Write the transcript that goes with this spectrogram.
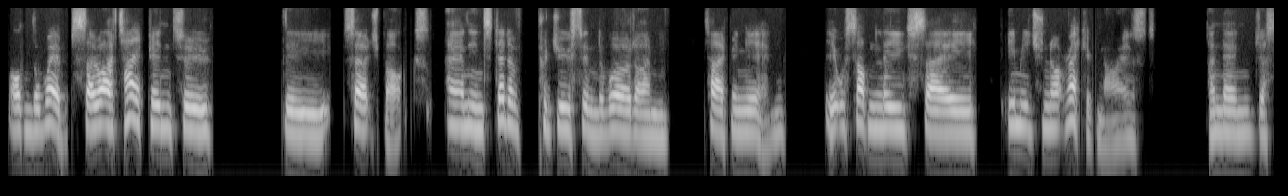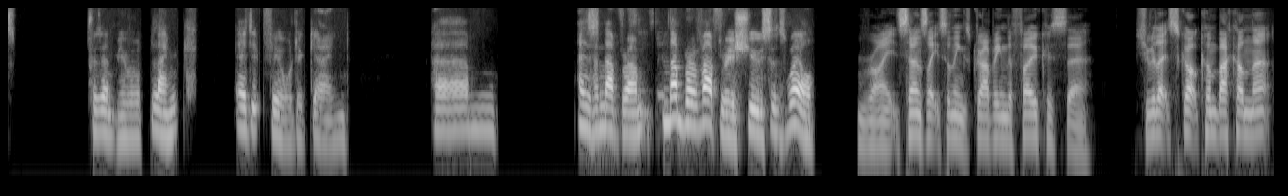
on the web. So I type into the search box, and instead of producing the word I'm typing in, it will suddenly say image not recognized, and then just present me with a blank edit field again. Um, and there's another um, number of other issues as well. Right. Sounds like something's grabbing the focus there. Should we let Scott come back on that?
